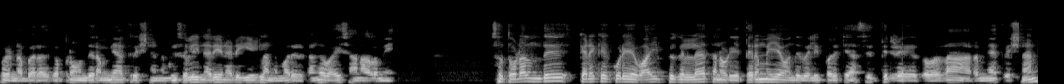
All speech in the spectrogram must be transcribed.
ஒரு நபர். அதுக்கப்புறம் வந்து ரம்யா கிருஷ்ணன் அப்படின்னு சொல்லி நிறைய நடிகைகள் அந்த மாதிரி இருக்காங்க வயசானாலுமே. ஸோ தொடர்ந்து கிடைக்கக்கூடிய வாய்ப்புகளில் தன்னுடைய திறமையை வந்து வெளிப்படுத்தி அசைத்திருக்கிறவர் தான் ரம்யா கிருஷ்ணன்.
